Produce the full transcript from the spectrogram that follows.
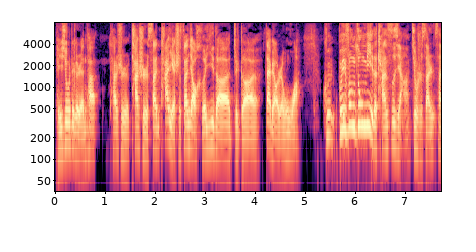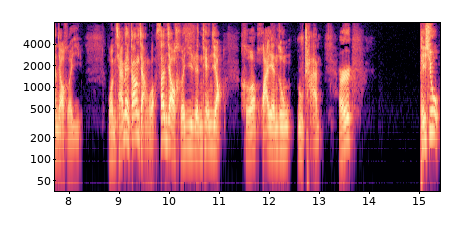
裴修这个人，他他是他是三，他也是三教合一的这个代表人物啊。归归峰宗密的禅思想就是三三教合一。我们前面刚讲过，三教合一，人天教和华严宗入禅，而裴修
